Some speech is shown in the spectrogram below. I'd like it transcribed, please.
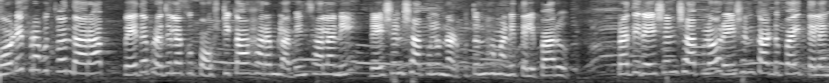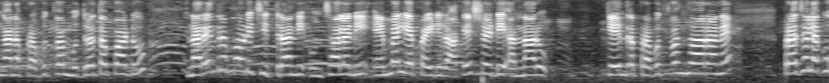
మోడీ ప్రభుత్వం ద్వారా పేద ప్రజలకు పౌష్టికాహారం లభించాలని రేషన్ షాపులు నడుపుతున్నామని తెలిపారు. ప్రతి రేషన్ షాపులో రేషన్ కార్డుపై తెలంగాణ ప్రభుత్వం ముద్రతో పాటు నరేంద్ర మోడీ చిత్రాన్ని ఉంచాలని ఎమ్మెల్యే పైడి రాకేష్ రెడ్డి అన్నారు. కేంద్ర ప్రభుత్వం ద్వారానే ప్రజలకు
